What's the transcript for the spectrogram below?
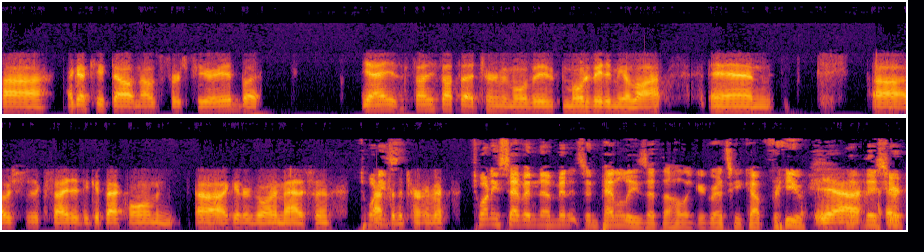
uh I got kicked out and that was the first period, but yeah, I thought I thought that tournament motivated motivated me a lot and uh I was just excited to get back home and uh get her going in Madison 20, after the tournament. 27 uh, minutes in penalties at the Hlinka Gretzky Cup for you yeah, uh, this year.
